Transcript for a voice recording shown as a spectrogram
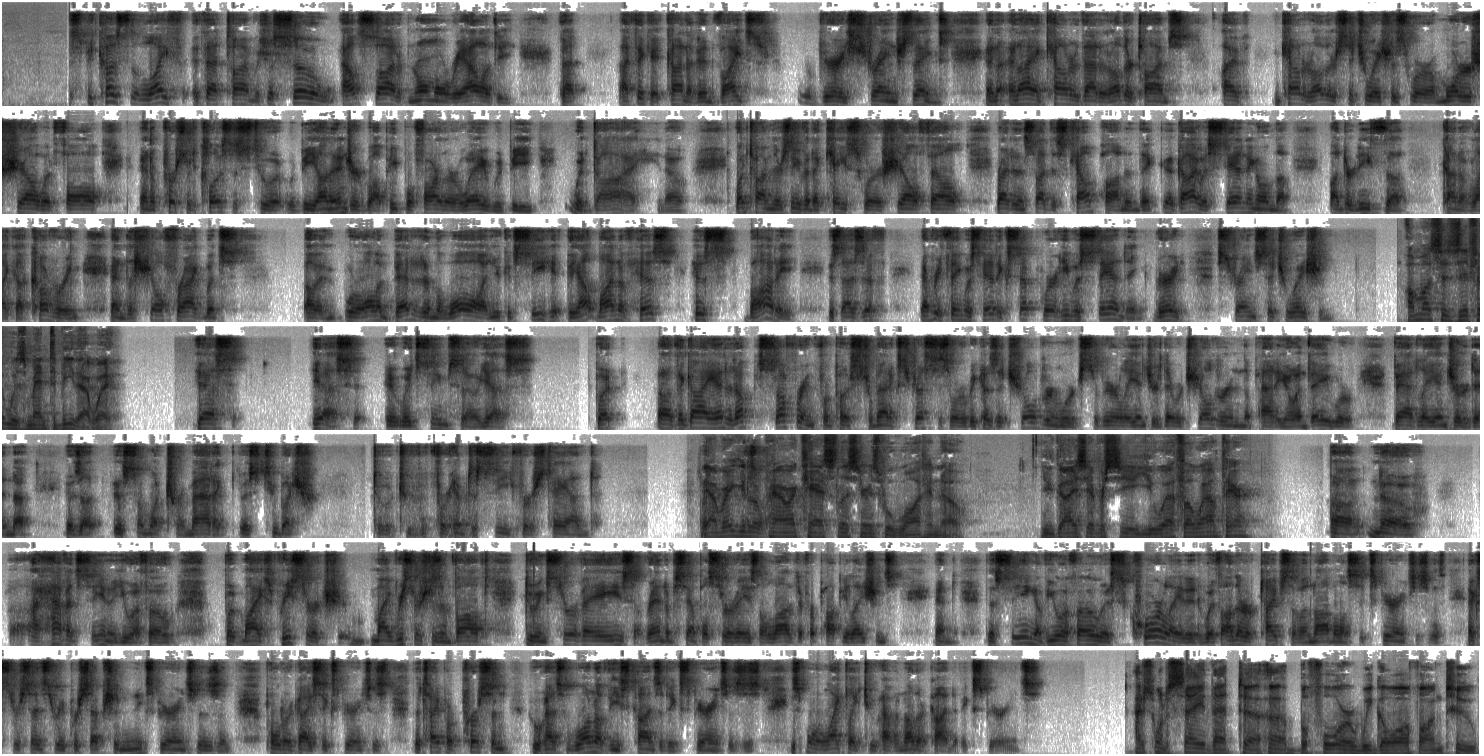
It's because the life at that time was just so outside of normal reality that I think it kind of invites very strange things. And, and I encountered that at other times. I've encountered other situations where a mortar shell would fall and a person closest to it would be uninjured while people farther away would be would die you know one time there's even a case where a shell fell right inside this cow pond and the guy was standing on the underneath the kind of like a covering and the shell fragments uh, were all embedded in the wall, and you could see the outline of his his body is as if everything was hid except where he was standing. Very strange situation. Almost as if it was meant to be that way. Yes, yes, it would seem so. Yes, but uh, the guy ended up suffering from post traumatic stress disorder because the children were severely injured. There were children in the patio, and they were badly injured, and uh, it was a it was somewhat traumatic. It was too much to, to for him to see firsthand. Now, regular Paracast listeners will want to know: You guys ever see a UFO out there? Uh, no, I haven't seen a UFO, but my research my research is involved doing surveys, random sample surveys, a lot of different populations, and the seeing of UFO is correlated with other types of anomalous experiences, with extrasensory perception experiences and poltergeist experiences. The type of person who has one of these kinds of experiences is, is more likely to have another kind of experience. I just want to say that uh, uh, before we go off on to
